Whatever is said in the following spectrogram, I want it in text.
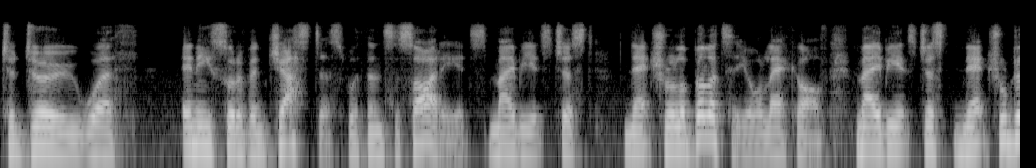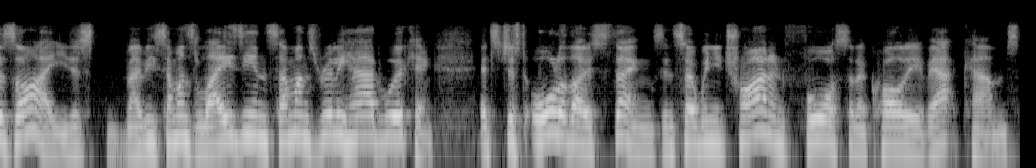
to do with any sort of injustice within society. It's maybe it's just natural ability or lack of. Maybe it's just natural desire. You just maybe someone's lazy and someone's really hardworking. It's just all of those things. And so when you try and enforce an equality of outcomes,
